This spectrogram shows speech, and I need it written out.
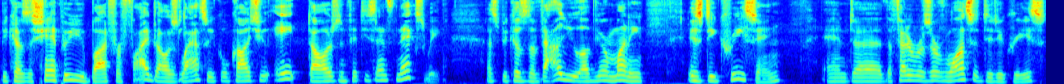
because the shampoo you bought for $5 last week will cost you $8.50 next week. That's because the value of your money is decreasing, and uh, the Federal Reserve wants it to decrease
